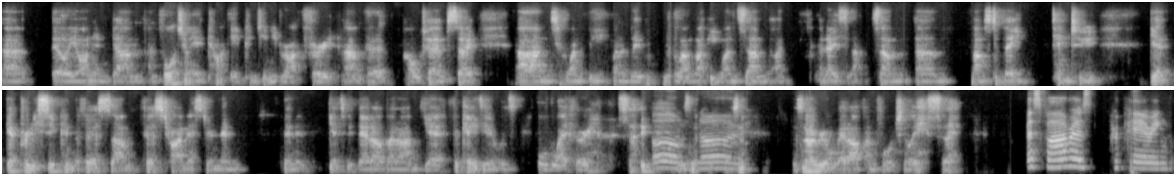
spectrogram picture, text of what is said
uh, early on, and um, unfortunately it it continued right through um, her whole term. So um, one of the one of the real unlucky ones. Um, I, I know some um, mums to be tend to get get pretty sick in the first um, first trimester, and then then it gets a bit better. But um, yeah, for Kezia, it was all the way through. So oh there's no, no. There's no, there's no real let up, unfortunately. So as far as preparing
